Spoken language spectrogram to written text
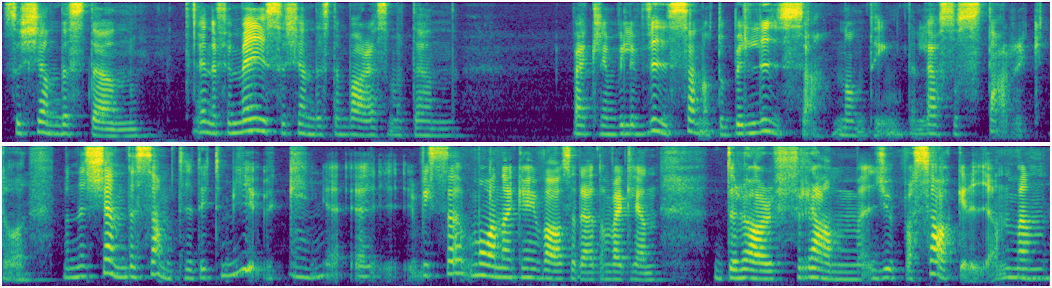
så kändes den, inte, för mig så kändes den bara som att den verkligen ville visa något och belysa någonting. Den lät så starkt och, men den kändes samtidigt mjuk. Eh, eh, Vissa månader kan ju vara sådär att de verkligen drar fram djupa saker i en. Men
